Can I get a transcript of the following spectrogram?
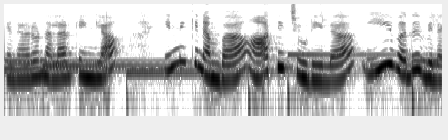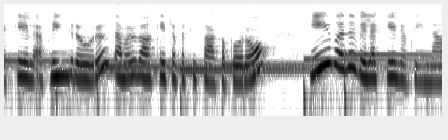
எல்லாரும் நல்லா இருக்கீங்களா? இன்னைக்கு நம்ம ஆத்திச்சூடியில் ஈவது விளக்கேல் அப்படிங்கிற ஒரு தமிழ் வாக்கியத்தை பற்றி பார்க்க போகிறோம் ஈவது விளக்கேல் அப்படின்னா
